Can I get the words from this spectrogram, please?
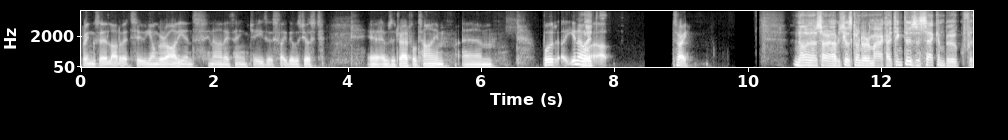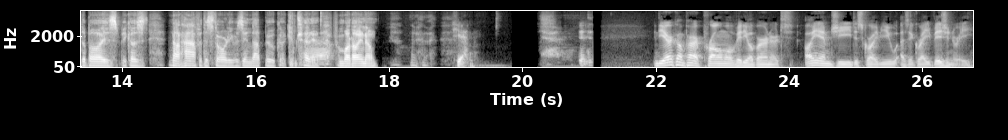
brings a lot of it to a younger audience. You know, they think, Jesus, like it was just, it was a dreadful time. Um, but you know, uh, sorry. No, no, sorry. I was just going to remark. I think there's a second book for the boys because not half of the story was in that book. I can tell you from what I know. yeah. In the Eircom Park promo video, Bernard, IMG describe you as a great visionary,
